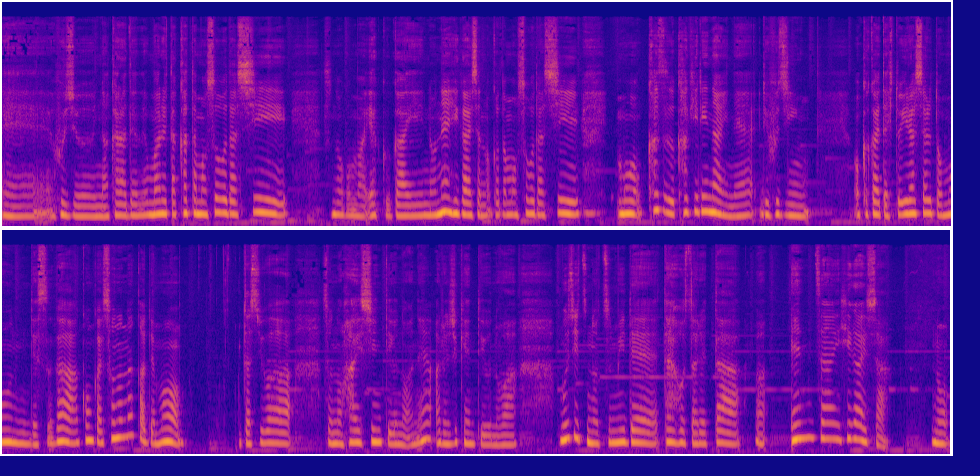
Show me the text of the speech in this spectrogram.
えー、不自由な体で生まれた方もそうだしその後まあ薬害のね被害者の方もそうだしもう数限りないね理不尽を抱えた人いらっしゃると思うんですが今回その中でも私はその配信っていうのはねある事件っていうのは無実の罪で逮捕された、まあ、冤罪被害者の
